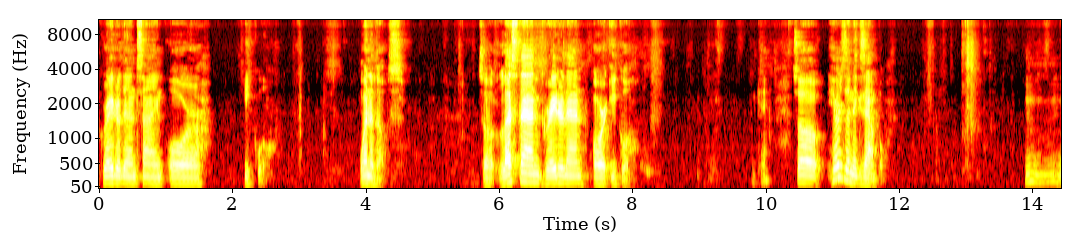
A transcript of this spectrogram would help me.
greater than sign, or equal. One of those. So less than, greater than, or equal. Okay. So here's an example. Hmm.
